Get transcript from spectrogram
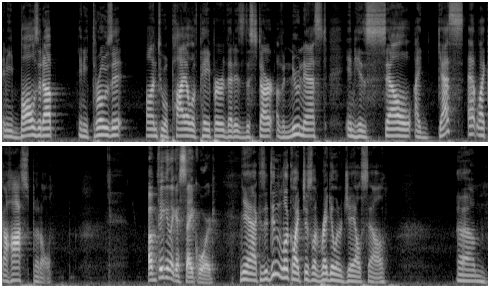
And he balls it up and he throws it onto a pile of paper that is the start of a new nest in his cell, I guess at like a hospital. I'm thinking like a psych ward. Yeah, because it didn't look like just a regular jail cell. Um,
